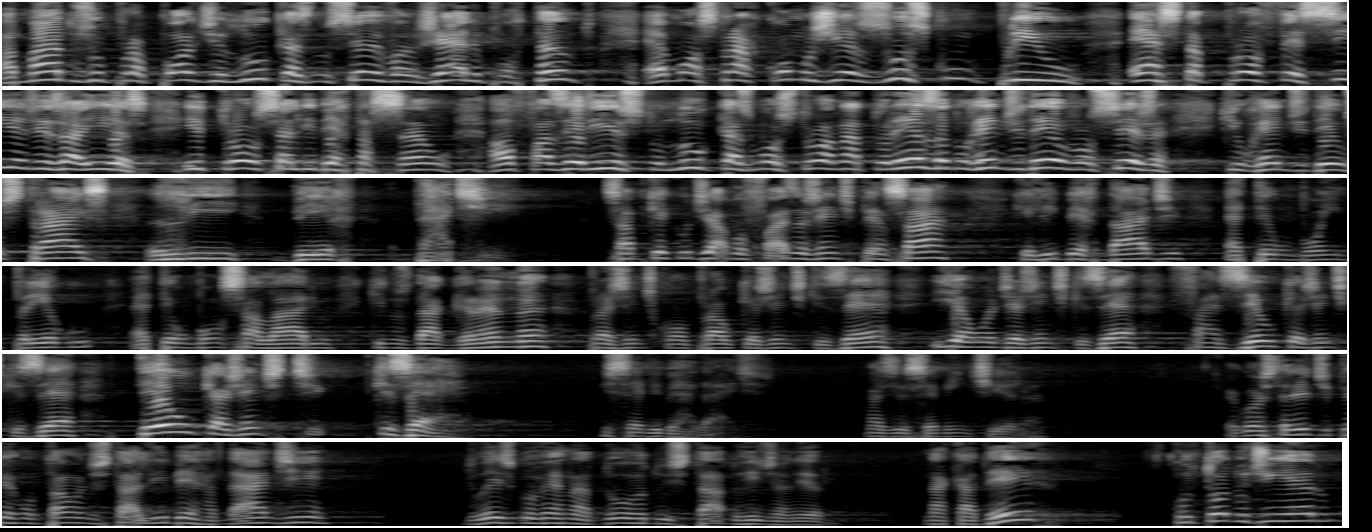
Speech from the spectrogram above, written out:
Amados, o propósito de Lucas no seu evangelho, portanto, é mostrar como Jesus cumpriu esta profecia de Isaías e trouxe a libertação. Ao fazer isto, Lucas mostrou a natureza do reino de Deus, ou seja, que o reino de Deus traz liberdade. Sabe o que, que o diabo faz a gente pensar? Que liberdade é ter um bom emprego, é ter um bom salário, que nos dá grana para a gente comprar o que a gente quiser, ir aonde a gente quiser, fazer o que a gente quiser, ter o que a gente quiser. Isso é liberdade. Mas isso é mentira. Eu gostaria de perguntar onde está a liberdade do ex-governador do estado do Rio de Janeiro? Na cadeia? Com todo o dinheiro?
